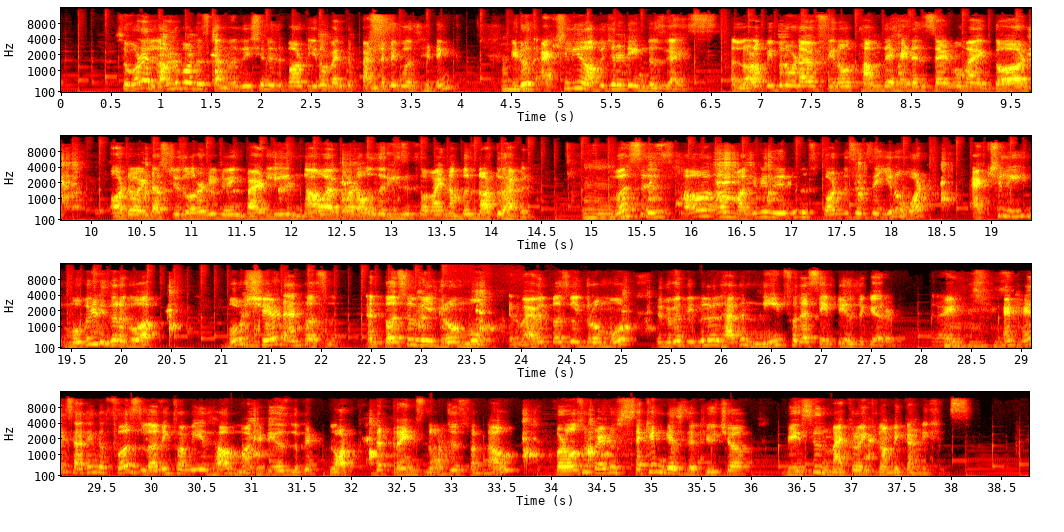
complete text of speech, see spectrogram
So, what I loved about this conversation is about, you know, when the pandemic was hitting, it mm-hmm. was actually an opportunity in disguise. A lot of people would have, you know, thumbed their head and said, "Oh my God, auto industry is already doing badly. Now I've got all the reasons for my numbers not to happen." Mm-hmm. Versus how a marketer is able to spot this and say, "You know what? Actually, mobility is going to go up, both mm-hmm. shared and personal, and personal will grow more. And why will personal grow more? Is because people will have the need for their safety and security." Right, and hence I think the first learning for me is how marketers look at plot the trends not just for now, but also try to second guess the future based on macroeconomic conditions.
